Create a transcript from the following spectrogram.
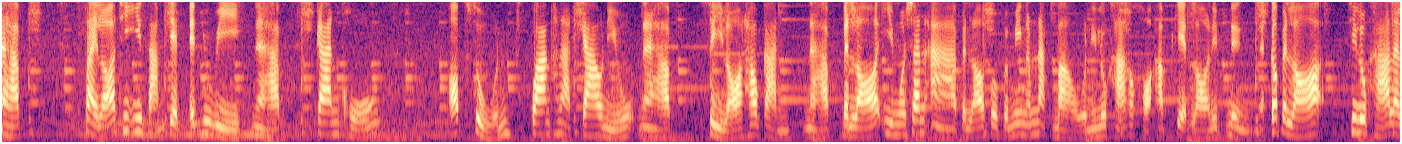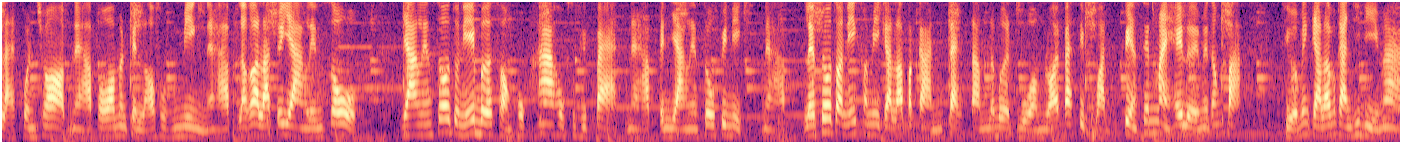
นะครับ ใส่ล้อ TE 3 7 SUV นะครับ การโค้งออฟศูนย์กว้างขนาด 9 นิ้วนะครับ4ล้อเท่ากันนะครับ เป็นล้อ Emotion R เป็นล้อ Performing น้ำหนักเบา วันนี้ลูกค้าเขาขออัปเกรดล้อนิดหนึ่ง ก็เป็นล้อที่ลูกค้าหลาย ๆ คนชอบนะครับ เพราะว่ามันเป็นล้อ Performing นะครับ แล้วก็รัดด้วยยางเลนโซ ยางเลนโซ่ตัวนี้เบอร์ 265 68นะครับ เป็นยางเลนโซ่ฟินิกนะครับ เลนโซ่ตอนนี้เขามีการรับประกันแตกต่ำระเบิดบวม 180 วันเปลี่ยนเส้นใหม่ให้เลยไม่ต้องปะ ถือว่าเป็นการรับประกันที่ดีมาก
